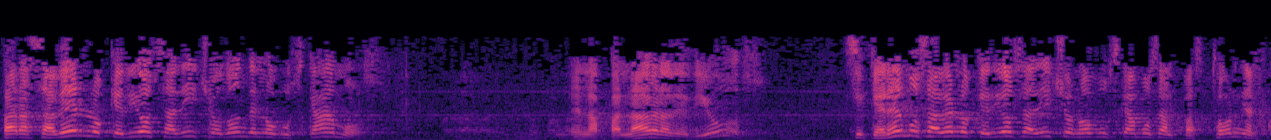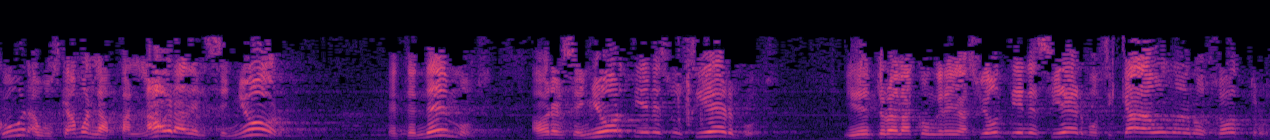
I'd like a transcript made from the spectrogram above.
para saber lo que Dios ha dicho, ¿dónde lo buscamos? En la palabra de Dios. Si queremos saber lo que Dios ha dicho, no buscamos al pastor ni al cura, buscamos la palabra del Señor. ¿Entendemos? Ahora el Señor tiene sus siervos y dentro de la congregación tiene siervos y cada uno de nosotros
